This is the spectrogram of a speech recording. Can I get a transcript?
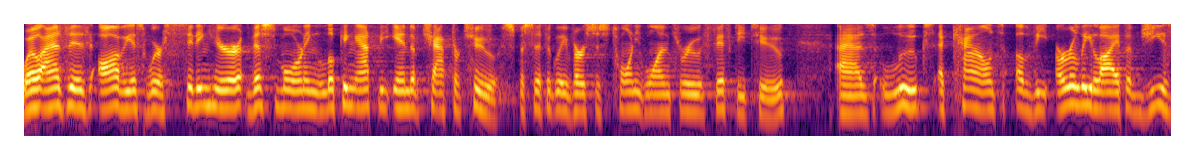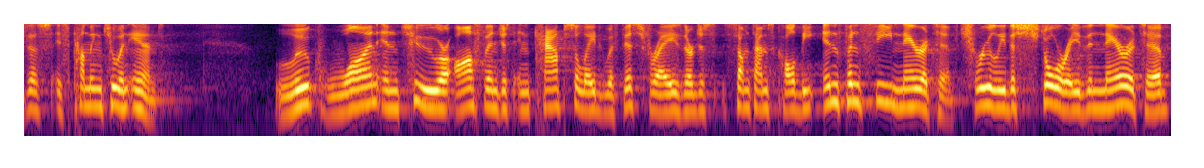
Well, as is obvious, we're sitting here this morning looking at the end of chapter 2, specifically verses 21 through 52, as Luke's account of the early life of Jesus is coming to an end. Luke 1 and 2 are often just encapsulated with this phrase. They're just sometimes called the infancy narrative, truly the story, the narrative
